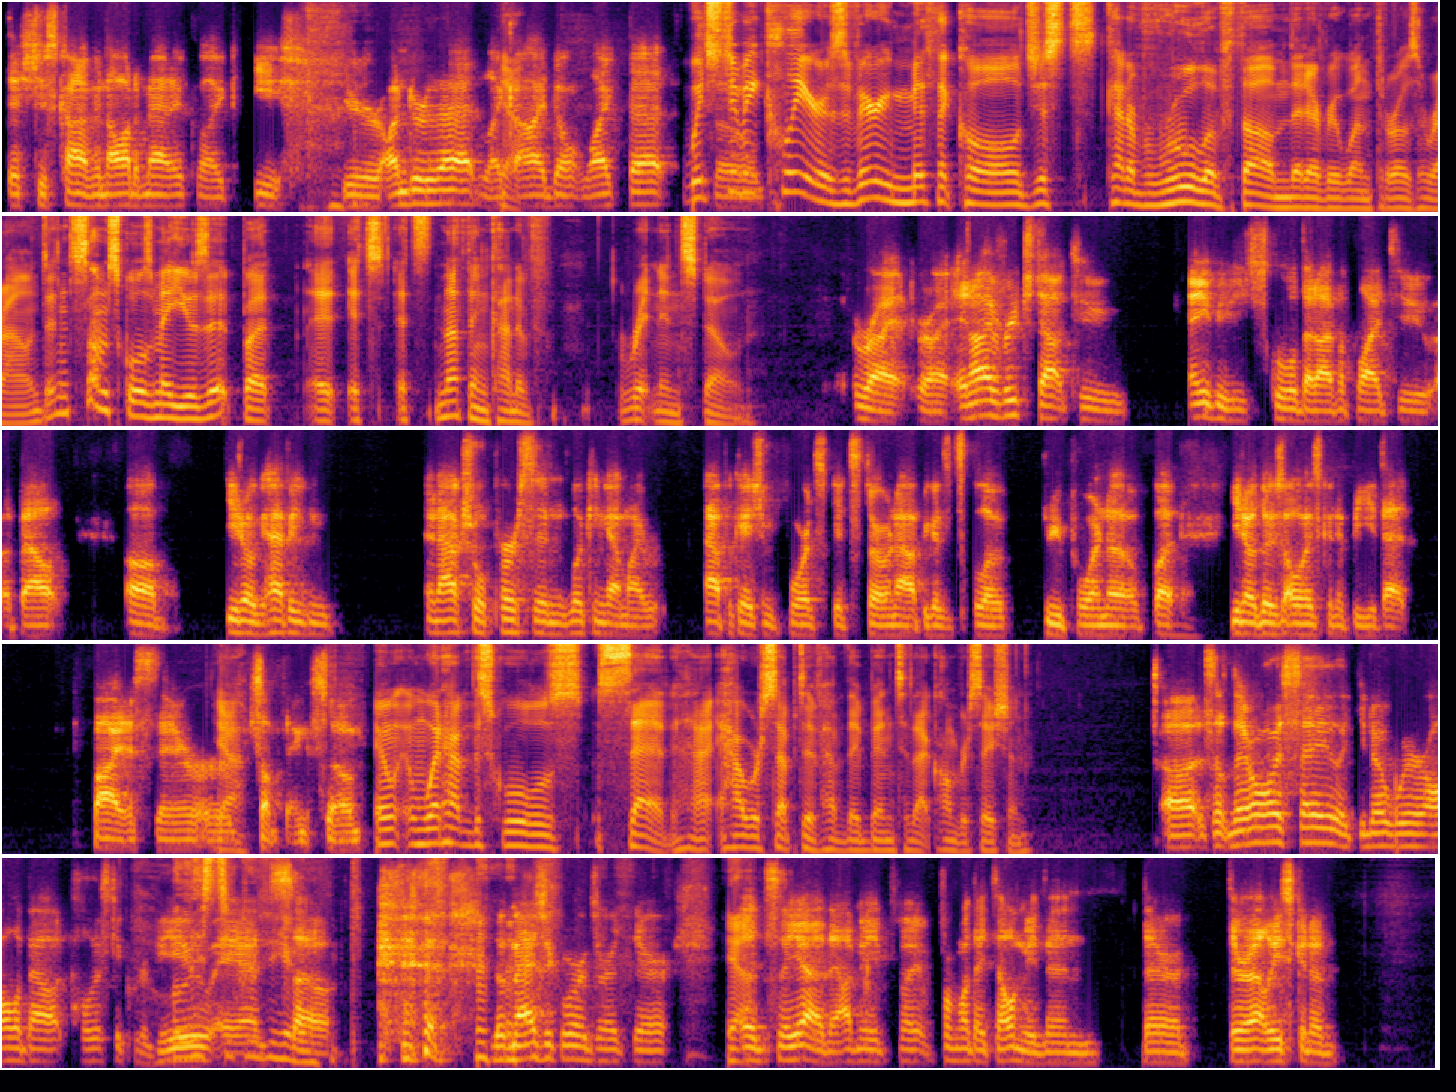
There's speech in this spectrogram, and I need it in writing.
it's just kind of an automatic like, "Eesh, you're under that. Like, Yeah. I don't like that. Which, to be clear, is a very mythical, just kind of rule of thumb that everyone throws around. And some schools may use it, but it, it's it's nothing kind of written in stone. Right, right. And I've reached out to any school that I've applied to about, uh, you know, having an actual person looking at my application before it gets thrown out because it's below 3.0. But, you know, there's always going to be that bias there or Yeah. something. So, And, and what have the schools said? How, receptive have they been to that conversation? uh, so they always say, like, you know, we're all about holistic review. Holistic and review. so the magic words right there. Yeah. And so, yeah, I mean, from what they tell me, then they're, they're at least going to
